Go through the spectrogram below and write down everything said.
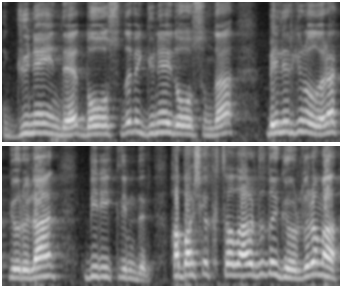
güneyinde, doğusunda ve güneydoğusunda belirgin olarak görülen bir iklimdir. Ha başka kıtalarda da görülür ama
